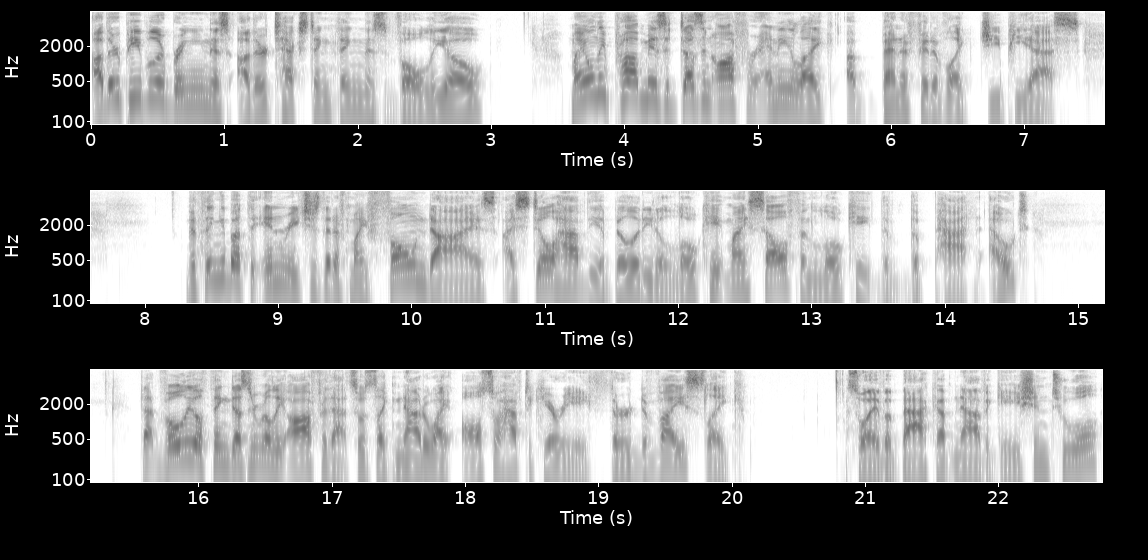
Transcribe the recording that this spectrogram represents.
Other people are bringing this other texting thing, this Zoleo. My only problem is it doesn't offer any like a benefit of like GPS. The thing about the InReach is that if my phone dies, I still have the ability to locate myself and locate the, the path out. That Zoleo thing doesn't really offer that. So it's like, now do I also have to carry a third device? Like, so I have a backup navigation tool.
